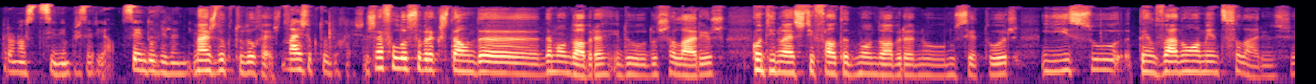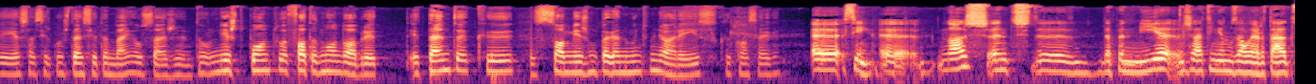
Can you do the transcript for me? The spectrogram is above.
para o nosso tecido empresarial, sem dúvida nenhuma. Mais do que tudo o resto? Mais do que tudo o resto. Já falou sobre a questão da, da mão de obra e do, dos salários. Continua a existir falta de mão de obra no, no setor e isso tem levado a um aumento de salários. É essa a circunstância também? Ou seja, então, neste ponto, a falta de mão de obra é, é tanta que só mesmo pagando muito melhor, é isso que conseguem? Uh, sim, uh, nós antes de, da pandemia já tínhamos alertado,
